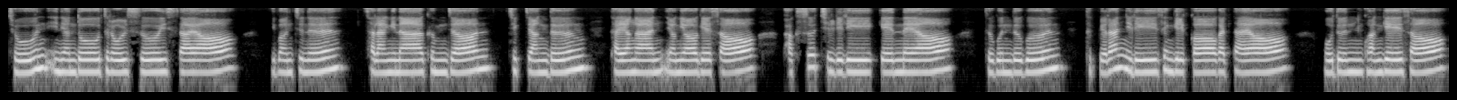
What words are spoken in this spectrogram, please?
좋은 인연도 들어올 수 있어요. 이번 주는 사랑이나 금전, 직장 등 다양한 영역에서 박수 칠 일이 있겠네요. 두근두근 특별한 일이 생길 것 같아요. 모든 관계에서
